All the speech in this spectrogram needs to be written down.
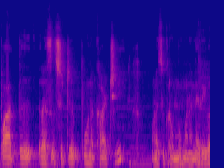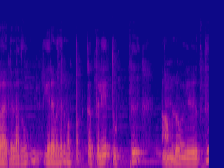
பார்த்து ரசிச்சுட்டு போன காட்சி. மனசுக்கு ரொம்ப மன நிறைவாக இருந்தது. அதுவும் தேரை வந்து நம்ம பக்கத்திலே தொட்டு நாமளும் இழுத்து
